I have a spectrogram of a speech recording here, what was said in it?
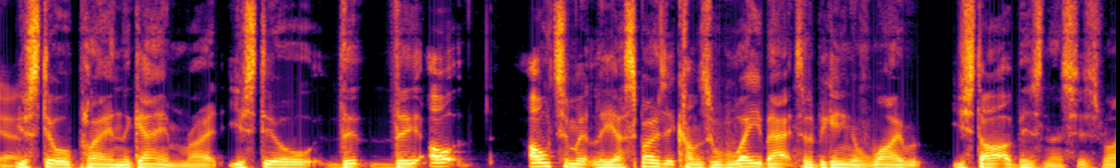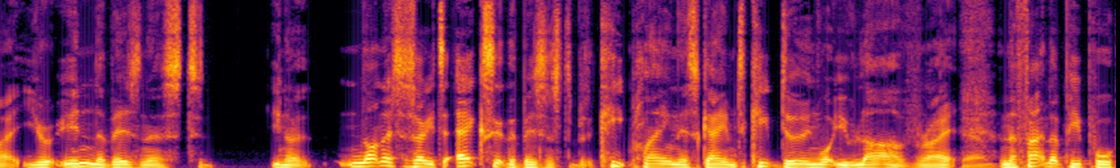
Yeah. You're still playing the game, right? You're still the the ultimately, I suppose it comes way back to the beginning of why you start a business. Is right, you're in the business to, you know, not necessarily to exit the business, but to keep playing this game, to keep doing what you love, right? Yeah. And the fact that people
